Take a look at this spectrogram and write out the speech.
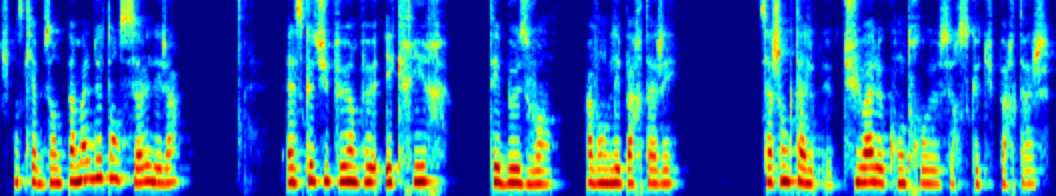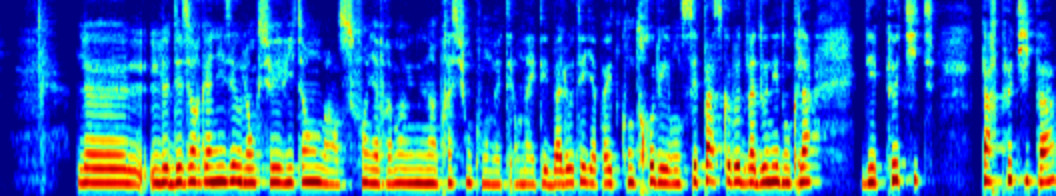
je pense qu'il y a besoin de pas mal de temps seul déjà. Est-ce que tu peux un peu écrire tes besoins avant de les partager, sachant que tu as le contrôle sur ce que tu partages le, désorganisé ou l'anxieux évitant, ben, souvent il y a vraiment une impression qu'on on a été ballotté, il n'y a pas eu de contrôle et on ne sait pas ce que l'autre va donner. Donc là, des petites par petits pas.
